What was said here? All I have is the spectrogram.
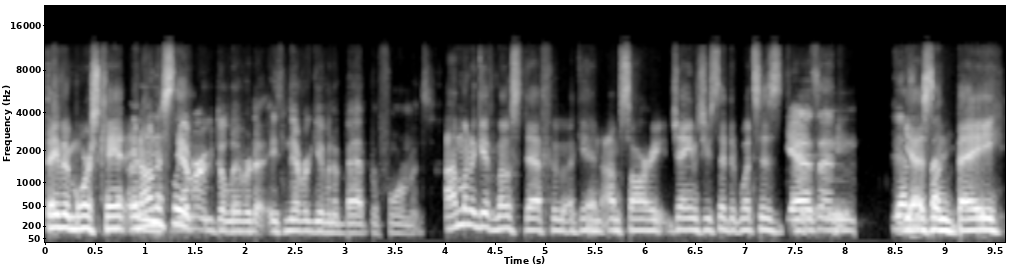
David Morse can't. And honestly, He's honestly, never delivered. A, he's never given a bad performance. I'm going to give Mos Def, who again, I'm sorry, James, you said that what's his Yazan, Yaslin Bay.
